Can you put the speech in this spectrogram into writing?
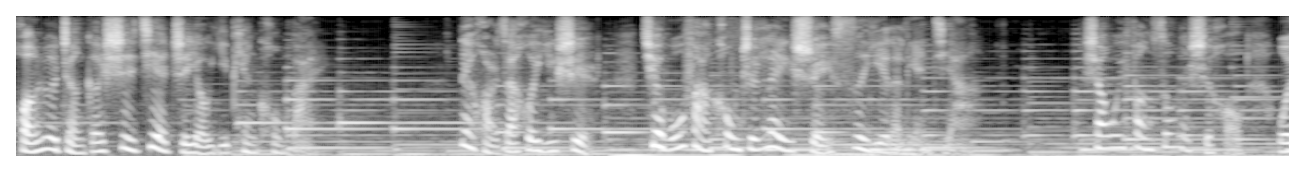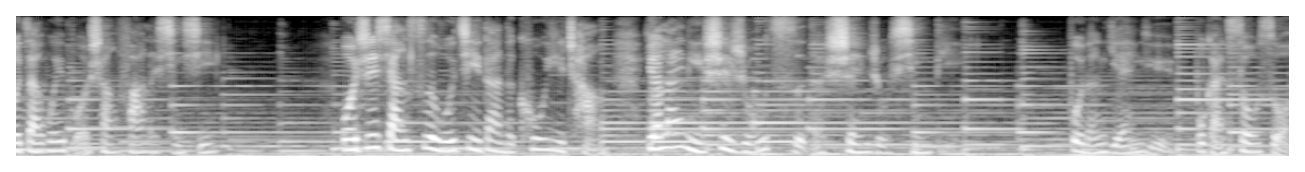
恍若整个世界只有一片空白。那会儿在会议室，却无法控制泪水肆意了脸颊。稍微放松的时候，我在微博上发了信息：我只想肆无忌惮地哭一场。原来你是如此的深入心底。不能言语，不敢搜索，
